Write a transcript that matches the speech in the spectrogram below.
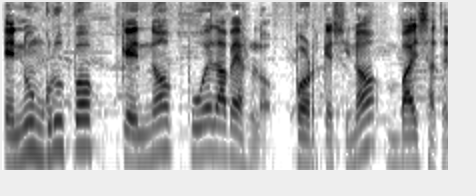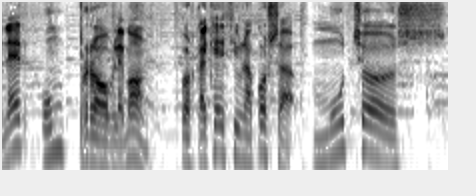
en un grupo que no pueda verlo, porque si no vais a tener un problemón. Porque hay que decir una cosa, muchos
